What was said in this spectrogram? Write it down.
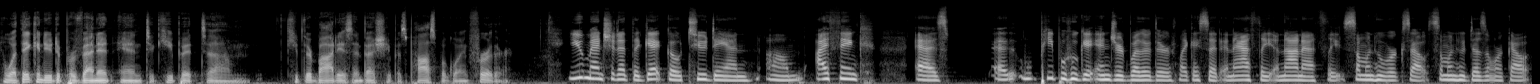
and what they can do to prevent it and to keep it um, keep their bodies in the best shape as possible going further. You mentioned at the get go too, Dan. Um, I think as, as people who get injured, whether they're like I said, an athlete, a non-athlete, someone who works out, someone who doesn't work out,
